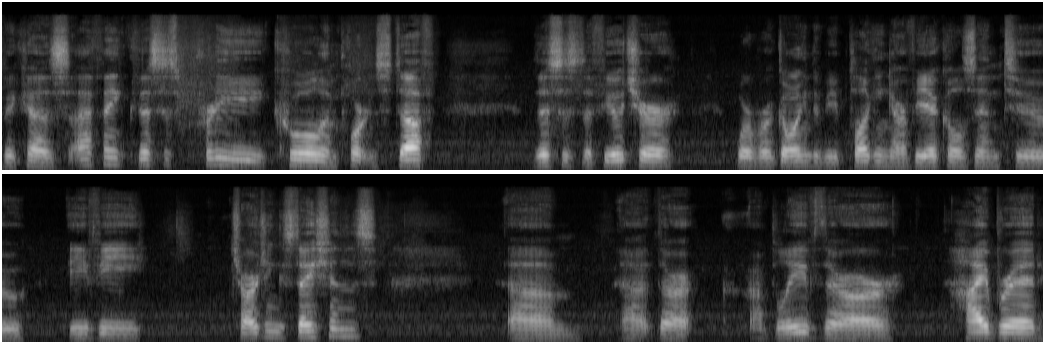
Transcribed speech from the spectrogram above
because I think this is pretty cool, important stuff. This is the future where we're going to be plugging our vehicles into EV charging stations. Um, uh, there are, I believe there are hybrid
